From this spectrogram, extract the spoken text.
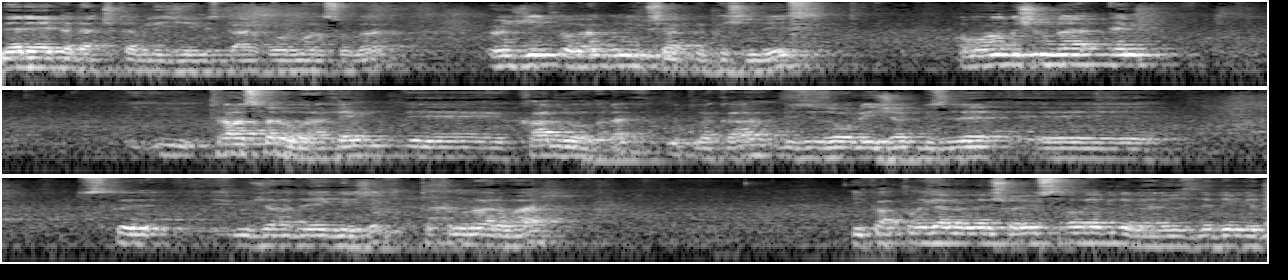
nereye kadar çıkabileceğimiz performans olarak öncelikli olarak bunu yükseltme peşindeyiz. Ama onun dışında hem transfer olarak hem e, kadro olarak mutlaka bizi zorlayacak, bizle e, sıkı mücadeleye girecek takımlar var. İlk aklıma gelmeleri şöyle bir sıralayabilirim. Yani izlediğim ya da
